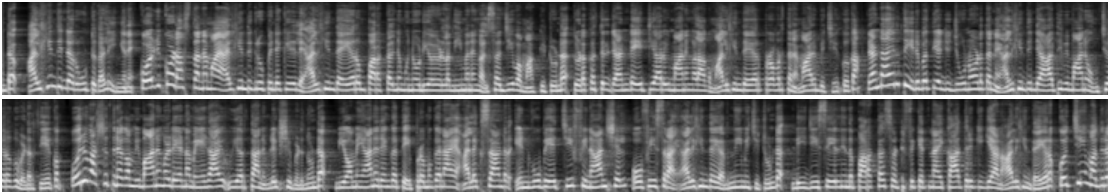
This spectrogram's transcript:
ഉന്നമിടുന്നുണ്ട് അൽഹിന്ദിന്റെ റൂട്ടുകൾ ഇങ്ങനെ. കോഴിക്കോട് ആസ്ഥാനമായ അൽഹിന്ദ് ഗ്രൂപ്പിന്റെ കീഴിലെ അൽഹിന്ദ് എയറും പറക്കലിന് മുന്നോടിയായുള്ള നിയമനങ്ങൾ സജീവമാക്കിയിട്ടുണ്ട്. തുടക്കത്തിൽ രണ്ട് എ ടി ആർ വിമാനങ്ങളാകും അൽഹിന്ദ് എയർ പ്രവർത്തനം ആരംഭിച്ചേക്കുക. രണ്ടായിരത്തി ഇരുപത്തിയഞ്ച് ജൂണോടെ തന്നെ അൽഹിന്ദിന്റെ ആദ്യ വിമാനവും ചിറകു വിടർത്തിയേക്കും. ഒരു വർഷത്തിനകം വിമാനങ്ങളുടെ എണ്ണം ഏഴായി ഉയർത്താനും ലക്ഷ്യമിടുന്നുണ്ട്. വ്യോമയാന രംഗത്തെ പ്രമുഖനായ അലക്സാണ്ടർ എൻവൂബിയെ ചീഫ് ഫിനാൻഷ്യൽ ഓഫീസറായി അൽഹിന്ദ് എയർ നിയമിച്ചിട്ടുണ്ട്. ഡി ജി സിയിൽ നിന്ന് പറക്കൽ സർട്ടിഫിക്കറ്റിനായി കാത്തിരിക്കുകയാണ് അൽഹിന്ദ് എയർ കൊച്ചി മധുര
